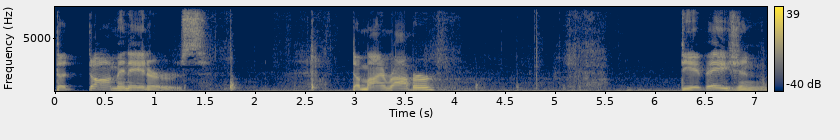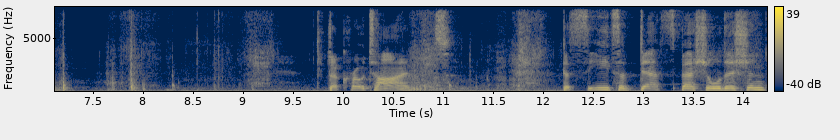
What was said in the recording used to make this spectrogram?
the Dominators, the Mind Robber, the Invasion, the Crotons, the Seeds of Death Special Edition,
